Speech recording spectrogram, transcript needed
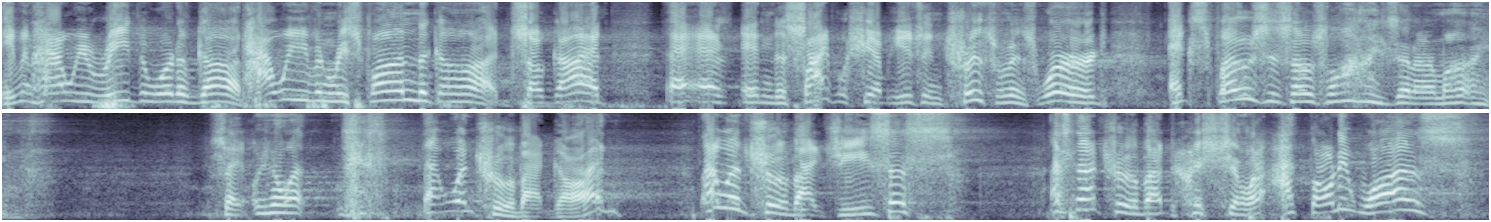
even how we read the Word of God, how we even respond to God. So, God, as in discipleship, using truth from His Word, exposes those lies in our mind. Say, well, you know what? that wasn't true about God. That wasn't true about Jesus. That's not true about the Christian life. I thought it was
